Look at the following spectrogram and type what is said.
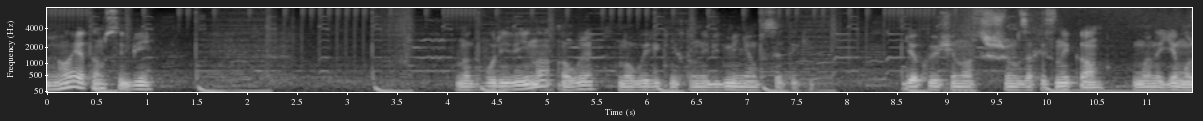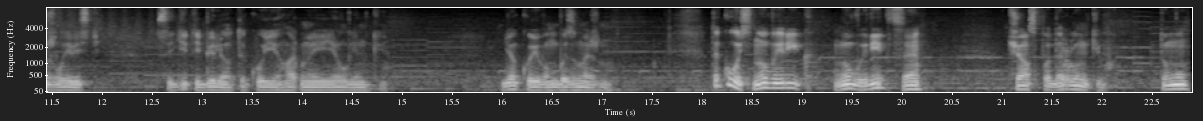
Мигає там собі. На дворі війна, але Новий рік ніхто не відміняв все-таки. Дякуючи нашим захисникам, у мене є можливість сидіти біля такої гарної ялинки. Дякую вам безмежно. Так ось, Новий рік. Новий рік це час подарунків. Тому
